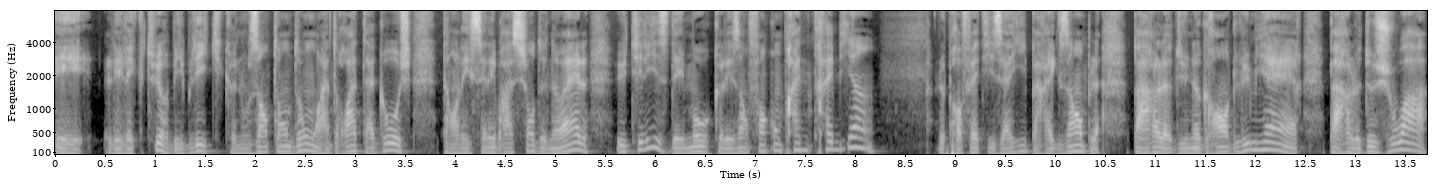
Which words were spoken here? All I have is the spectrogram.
Et les lectures bibliques que nous entendons à droite à gauche dans les célébrations de Noël utilisent des mots que les enfants comprennent très bien. Le prophète Isaïe, par exemple, parle d'une grande lumière, parle de joie,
